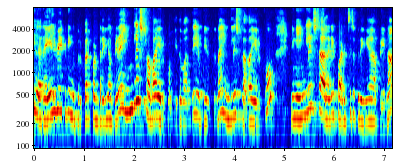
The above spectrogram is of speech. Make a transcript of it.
இல்லை ரயில்வேக்கு நீங்கள் ப்ரிப்பேர் பண்ணுறீங்க அப்படின்னா இங்கிலீஷில் தான் இருக்கும். இது வந்து எப்படி இருக்குன்னா இங்கிலீஷில் தான் இருக்கும். நீங்கள் இங்கிலீஷில் ஆல்ரெடி படிச்சிருக்கிறீங்க அப்படின்னா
